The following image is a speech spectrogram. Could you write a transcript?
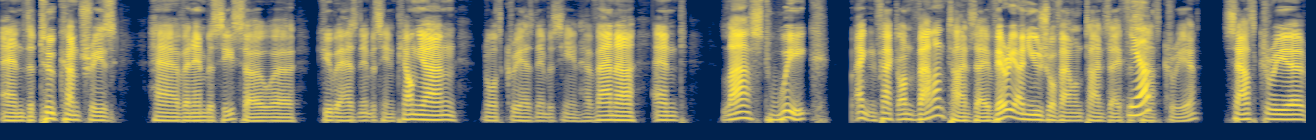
and the two countries have an embassy. So uh, Cuba has an embassy in Pyongyang, North Korea has an embassy in Havana, and last week, in fact on Valentine's Day, a very unusual Valentine's Day for Yep. South Korea, South Korea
